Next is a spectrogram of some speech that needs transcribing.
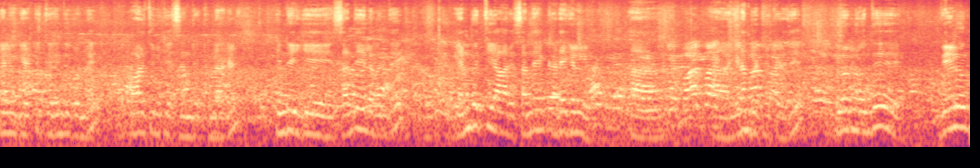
கேள்வி கேட்டு தெரிந்து கொண்டு வாழ்த்து விட்டு சென்றிருக்கிறார்கள். இன்றைக்கு சந்தையில் வந்து எண்பத்தி ஆறு சந்தை கடைகள் இடம்பெற்றிருக்கிறது. இவர்கள் வந்து வேலூர்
